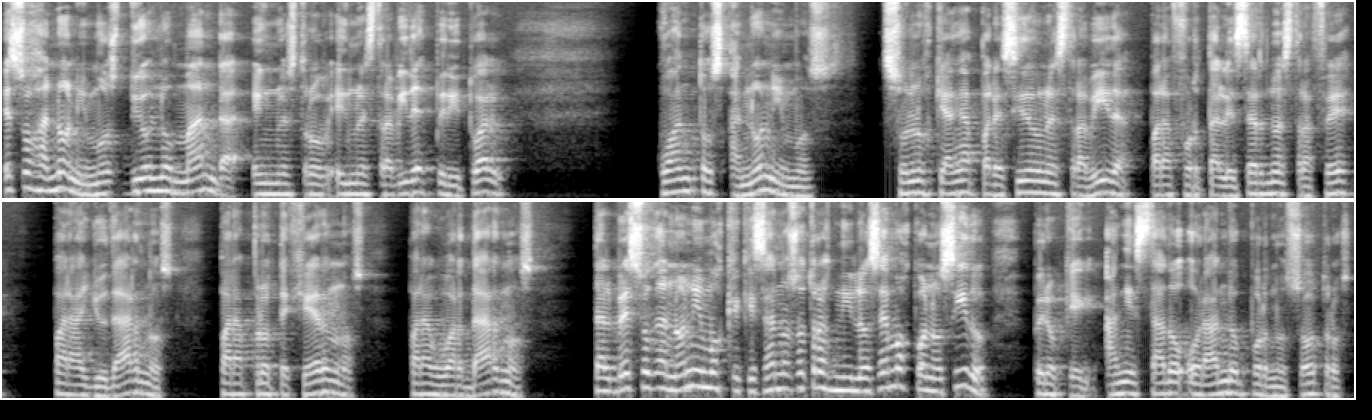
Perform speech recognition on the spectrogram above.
Esos anónimos Dios los manda en, nuestro, en nuestra vida espiritual. ¿Cuántos anónimos son los que han aparecido en nuestra vida para fortalecer nuestra fe, para ayudarnos, para protegernos, para guardarnos. Tal vez son anónimos que quizás nosotros ni los hemos conocido, pero que han estado orando por nosotros,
